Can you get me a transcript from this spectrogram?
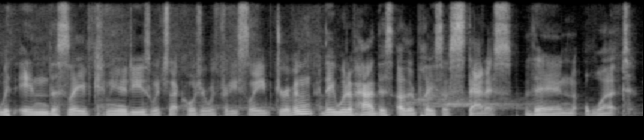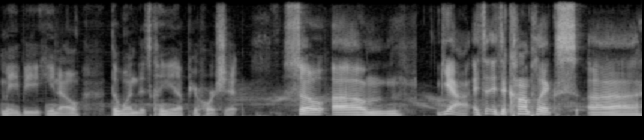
within the slave communities, which that culture was pretty slave driven, they would have had this other place of status than what maybe, you know, the one that's cleaning up your horse shit. So, um, yeah, it's it's a complex uh,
